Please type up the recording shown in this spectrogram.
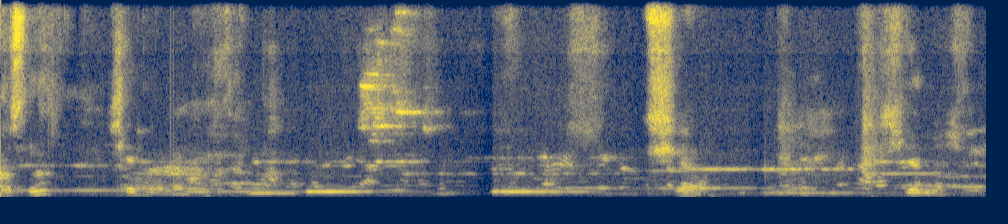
করতে পারছ না শেয়ার শেয়ার না শেয়ার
